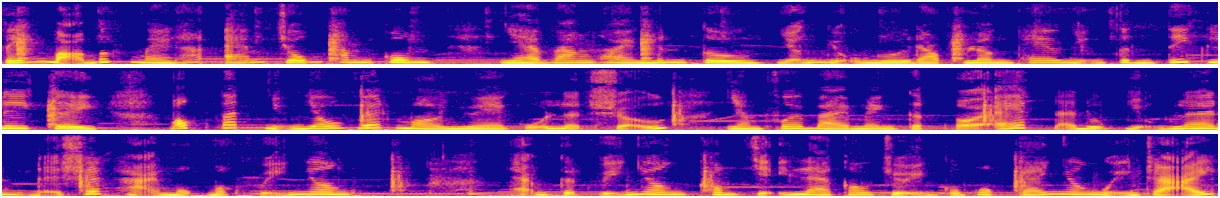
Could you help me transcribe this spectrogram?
vén bỏ bức màn hắc ám trốn thăm cung, nhà văn Hoàng Minh Tường dẫn dụ người đọc lần theo những tình tiết ly kỳ, bóc tách những dấu vết mờ nhòe của lịch sử nhằm phơi bày màn kịch tội ác đã được dựng lên để sát hại một bậc vĩ nhân. Thảm kịch vĩ nhân không chỉ là câu chuyện của một cá nhân Nguyễn Trãi,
